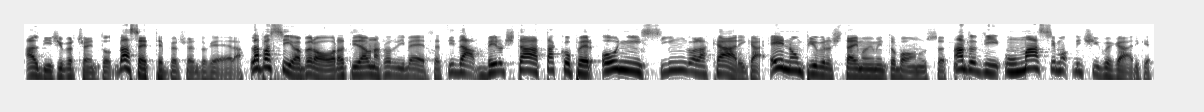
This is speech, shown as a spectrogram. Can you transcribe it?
al 10% da 7% che era. La passiva però ora ti dà una cosa diversa, ti dà velocità d'attacco per ogni singola carica e non più velocità di movimento bonus, dandoti un massimo di 5 cariche.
